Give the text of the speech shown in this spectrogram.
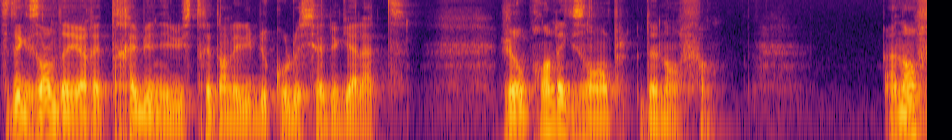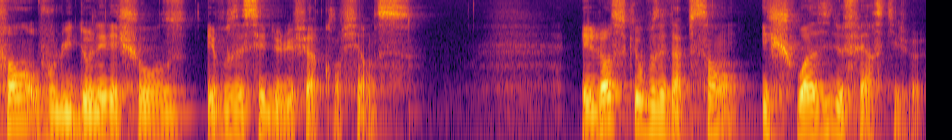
Cet exemple, d'ailleurs, est très bien illustré dans les livres de Colossiens et de Galates. Je reprends l'exemple d'un enfant. Un enfant, vous lui donnez des choses et vous essayez de lui faire confiance. Et lorsque vous êtes absent, il choisit de faire ce qu'il veut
